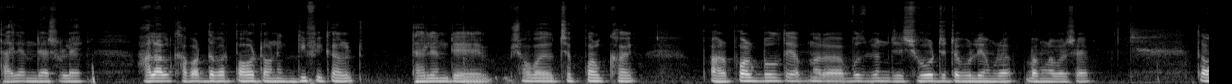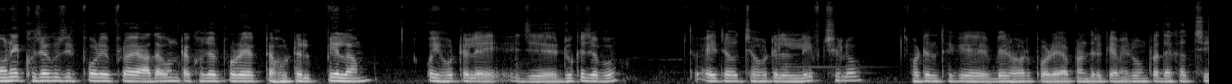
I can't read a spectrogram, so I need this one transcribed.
থাইল্যান্ডে আসলে হালাল খাবার দাবার পাওয়াটা অনেক ডিফিকাল্ট থাইল্যান্ডে সবাই হচ্ছে পর্ক খায়। আর পর্ক বলতে আপনারা বুঝবেন যে শুয়োর যেটা বলি আমরা বাংলা ভাষায়। তো অনেক খোঁজাখুঁজির পরে প্রায় আধা ঘণ্টা খোঁজার পরে একটা হোটেল পেলাম। ওই হোটেলে যে ঢুকে যাব। তো এইটা হচ্ছে হোটেলের লিফট ছিল। হোটেল থেকে বের হওয়ার পরে আপনাদেরকে আমি রুমটা দেখাচ্ছি।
